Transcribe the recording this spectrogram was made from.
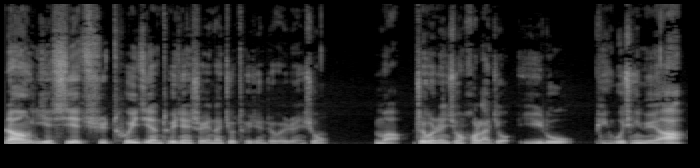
让叶谢去推荐，推荐谁呢？就推荐这位仁兄。那么这位仁兄后来就一路平步青云啊。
